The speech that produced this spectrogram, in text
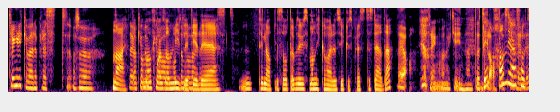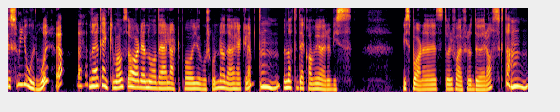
trenger det ikke være prest. Altså, Nei, det da kan man få en sånn midlertidig. Tillatelse, holdt jeg på hvis man ikke har en sykehusprest til stede. Ja, da trenger man ikke innhente Det kan jeg faktisk som jordmor. Ja, Når jeg tenker meg om, så var det noe av det jeg lærte på jordmorskolen, det hadde jeg jo helt glemt. Mhm, Men at det kan vi gjøre hvis, hvis barnet står i fare for å dø raskt, da. mhm.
